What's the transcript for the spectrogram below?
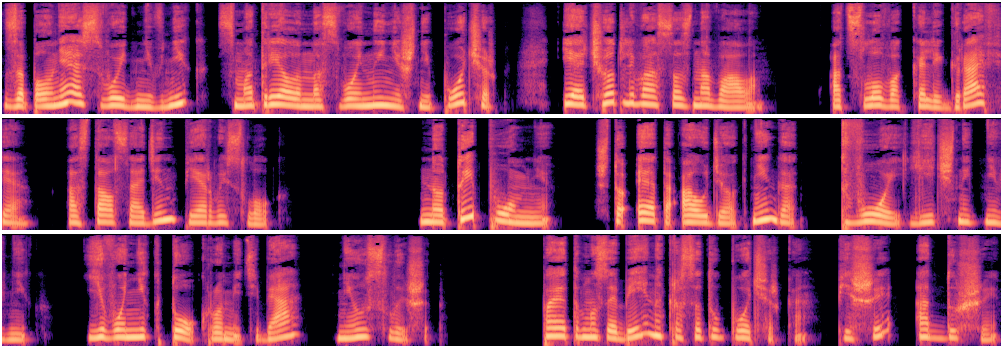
заполняя свой дневник, смотрела на свой нынешний почерк и отчетливо осознавала. От слова «каллиграфия» остался один первый слог. Но ты помни, что эта аудиокнига твой личный дневник. Его никто, кроме тебя, не услышит. Поэтому забей на красоту почерка, пиши от души.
